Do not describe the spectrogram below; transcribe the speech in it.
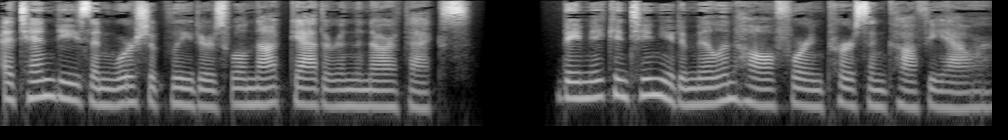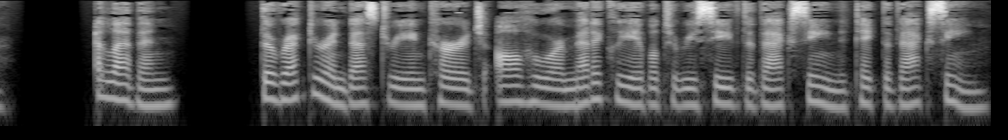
Attendees and worship leaders will not gather in the narthex. They may continue to Millen Hall for in person coffee hour. 11. The rector and vestry encourage all who are medically able to receive the vaccine to take the vaccine.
